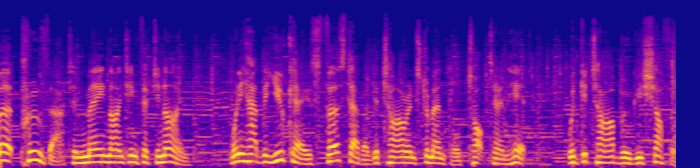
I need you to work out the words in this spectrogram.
Bert proved that in May 1959 when he had the UK's first ever guitar instrumental top 10 hit with Guitar Boogie Shuffle.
